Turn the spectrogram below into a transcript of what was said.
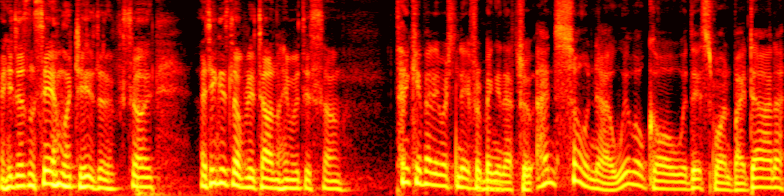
and he doesn't say much either. So, I think it's lovely to honour him with this song. Thank you very much, Nate, for bringing that through. And so now we will go with this one by Dana.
